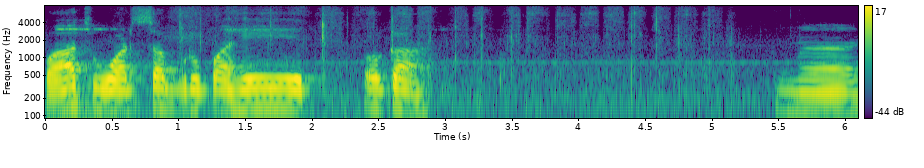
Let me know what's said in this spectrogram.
पाच व्हॉट्सअप ग्रुप आहेत. हो का? मग.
